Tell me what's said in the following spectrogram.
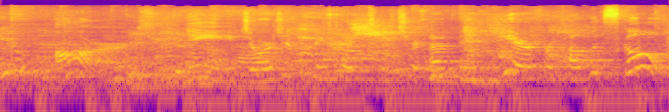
you are the Georgia Pre-K Teacher of the Year for Public School.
